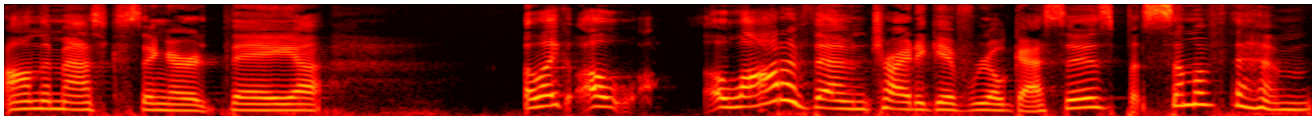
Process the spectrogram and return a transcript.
on the Masked Singer, they uh, like a, a lot of them try to give real guesses, but some of them,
